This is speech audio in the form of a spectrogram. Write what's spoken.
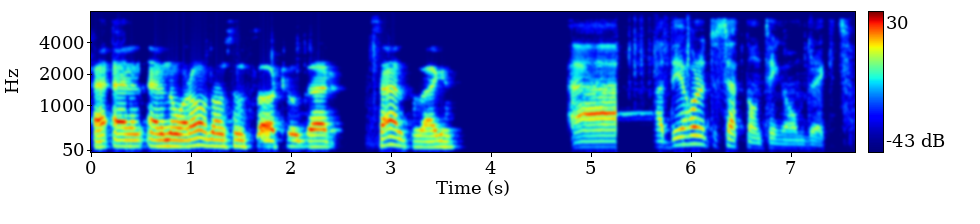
Är, är, det, är det några av dem som förtuggar säl på vägen? Ja, det har du inte sett någonting om direkt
